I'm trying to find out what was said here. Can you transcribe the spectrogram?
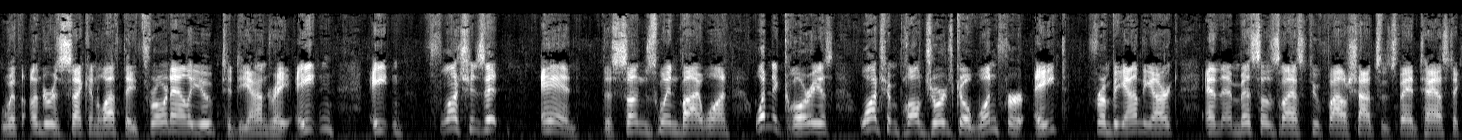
with under a second left. They throw an alley oop to DeAndre Ayton. Ayton flushes it, and the Suns win by one. Wasn't it glorious? Watching Paul George go one for eight from beyond the arc and then miss those last two foul shots was fantastic.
